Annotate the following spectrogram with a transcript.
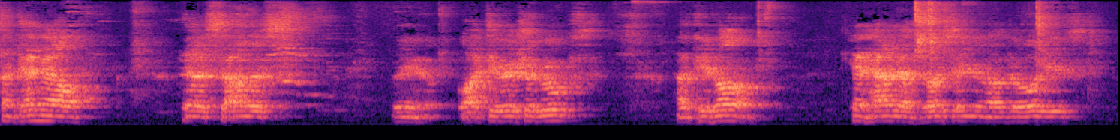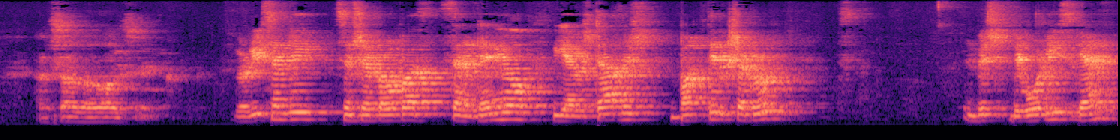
centennial, they established the Bhakti groups. And people can have the association of devotees and serve the Lord's recently, since Srila Prabhupada's centennial, we have established Bhakti Vriksha group in which devotees can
